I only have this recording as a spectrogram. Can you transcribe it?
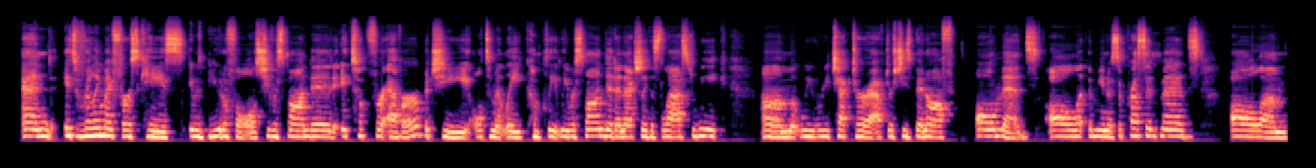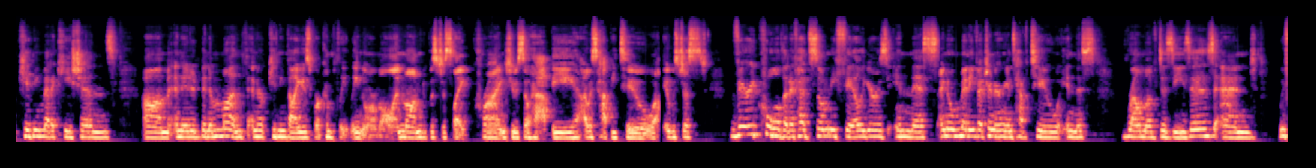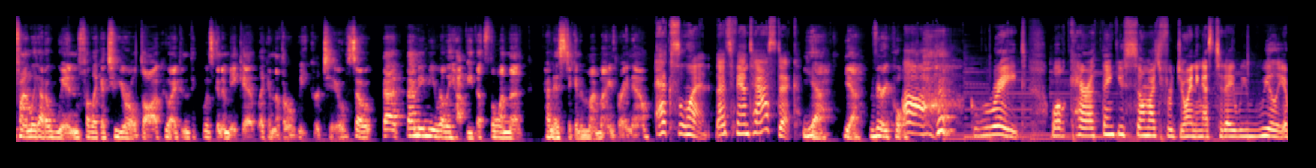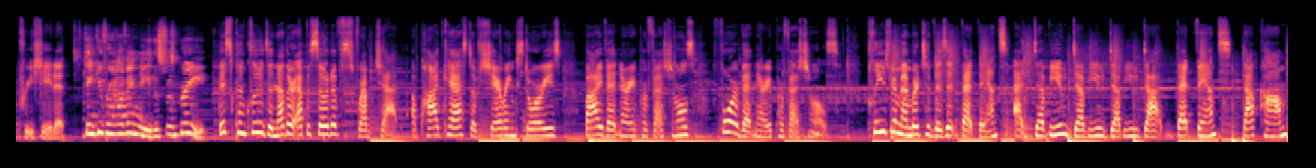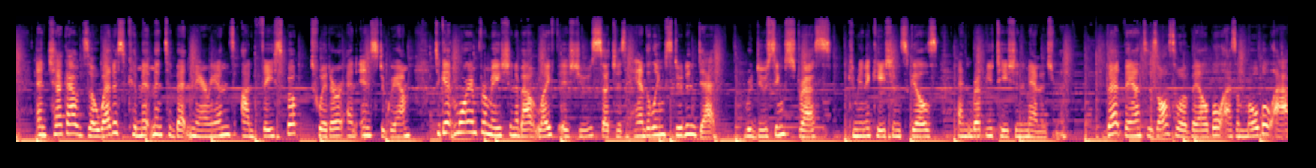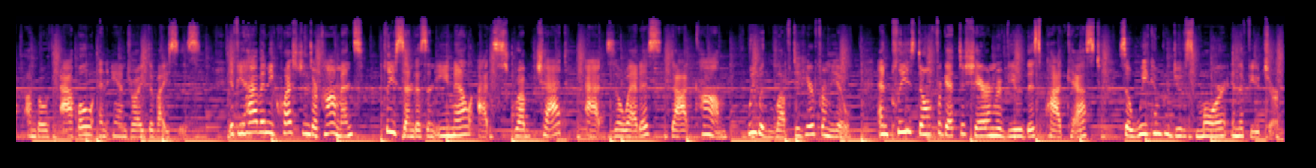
And it's really my first case. It was beautiful. She responded. It took forever, but she ultimately completely responded. And actually, this last week, um, we rechecked her after she's been off all meds, all immunosuppressive meds, all um, kidney medications. Um, and it had been a month and her kidney values were completely normal. And mom was just like crying. She was so happy. I was happy too. It was just very cool that I've had so many failures in this. I know many veterinarians have too in this realm of diseases. And we finally got a win for like a two year old dog who I didn't think was going to make it like another week or two. So that, that made me really happy. That's the one that kind of sticking in my mind right now. Excellent. That's fantastic. Yeah, yeah, very cool. Ah, great. Well, Kara, thank you so much for joining us today. We really appreciate it. Thank you for having me. This was great. This concludes another episode of Scrub Chat, a podcast of sharing stories by veterinary professionals for veterinary professionals please remember to visit VetVance at www.vetvance.com and check out Zoetis Commitment to Veterinarians on Facebook, Twitter, and Instagram to get more information about life issues such as handling student debt, reducing stress, communication skills, and reputation management. VetVance is also available as a mobile app on both Apple and Android devices. If you have any questions or comments, please send us an email at scrubchat at zoetis.com. We would love to hear from you. And please don't forget to share and review this podcast so we can produce more in the future.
